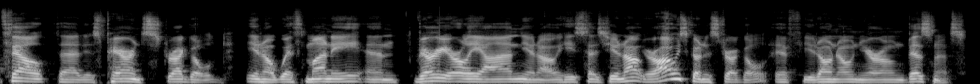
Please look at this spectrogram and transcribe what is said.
felt that his parents struggled, you know, with money. And very early on, you know, he says, you know, you're always going to struggle if you don't own your own business.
